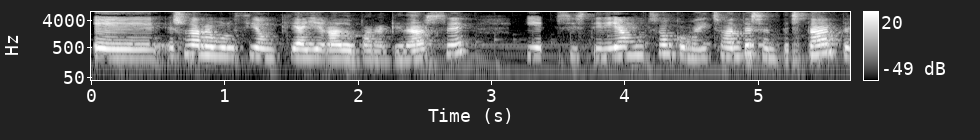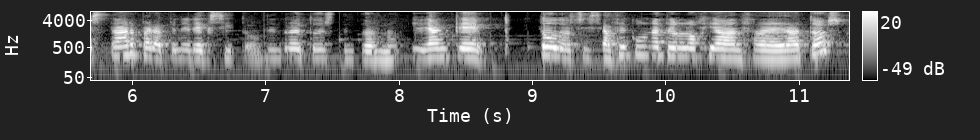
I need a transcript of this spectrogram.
Eh, es una revolución que ha llegado para quedarse y existiría mucho, como he dicho antes, en testar, testar para tener éxito dentro de todo este entorno. Y vean que todo, si se hace con una tecnología avanzada de datos,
